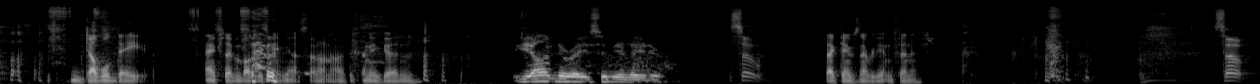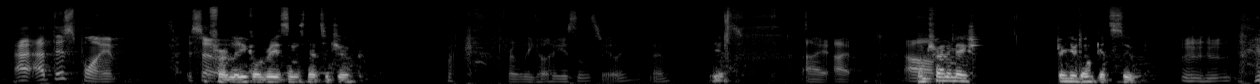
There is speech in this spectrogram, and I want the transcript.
Double Date. I actually haven't bought this game yet, so I don't know if it's any good. Yandere simulator. so That game's never getting finished. so at, at this point, so For legal reasons, that's a joke. for legal reasons, really. Man. Yes. I I. I'm trying to make sure you don't get sued. Mm-hmm.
